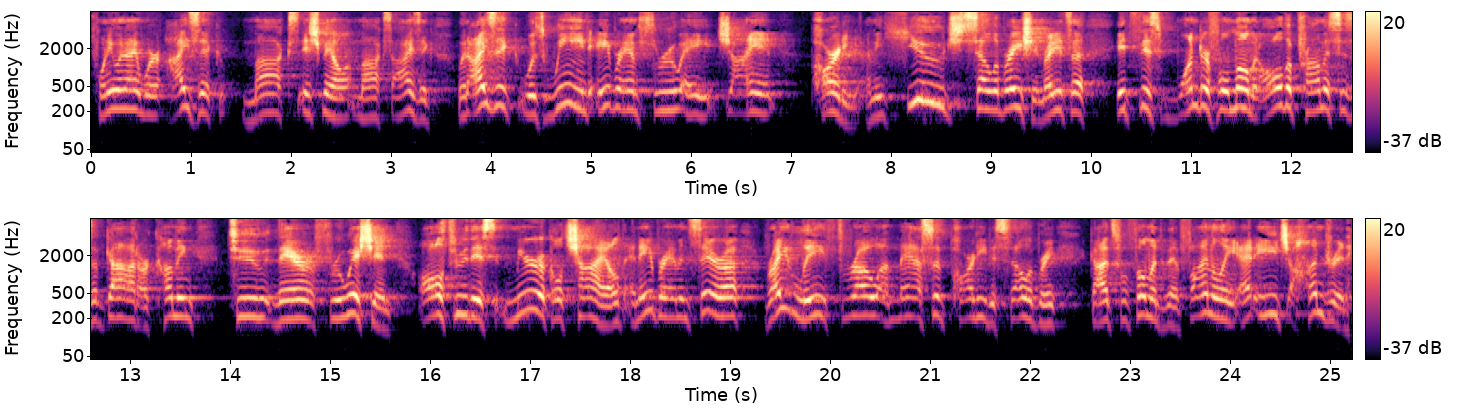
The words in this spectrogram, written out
21 where Isaac mocks, Ishmael mocks Isaac. When Isaac was weaned, Abraham threw a giant party. I mean, huge celebration, right? It's, a, it's this wonderful moment. All the promises of God are coming to their fruition, all through this miracle child. And Abraham and Sarah rightly throw a massive party to celebrate God's fulfillment to them. Finally, at age 100,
